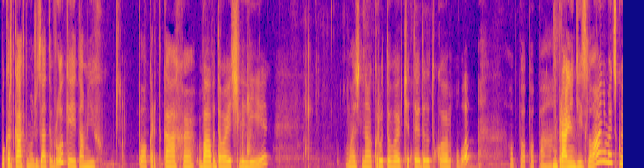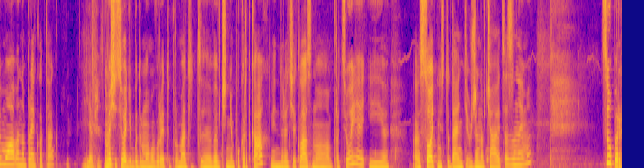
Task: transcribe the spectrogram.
По картках ти можеш взяти в руки і там їх по картках Вав Deutsch Лілі. Можна круто вивчити додатковим. О! Опа-па-па. неправильні дієслова німецької мови, наприклад, так? Ліля вже Ну, ми ще сьогодні будемо говорити про метод е, вивчення по картках. Він, до речі, класно працює, і е, сотні студентів вже навчаються за ними. Супер.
